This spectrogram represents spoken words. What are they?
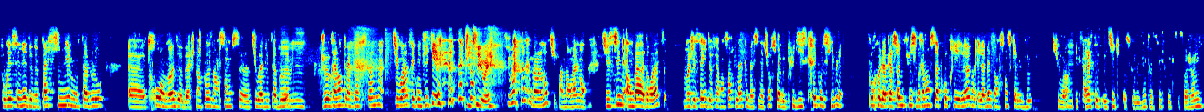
pour essayer de ne pas signer mon tableau euh, trop en mode, bah, je t'impose un sens, euh, tu vois, du tableau. Ah oui. Je veux vraiment que la personne, tu vois, c'est compliqué. Compliqué, ouais. tu vois, normalement, tu, enfin, normalement, tu signes en bas à droite. Moi, j'essaye de faire en sorte là que ma signature soit le plus discret possible pour que la personne puisse vraiment s'approprier l'œuvre et la mettre dans le sens qu'elle veut tu vois, mm. et que ça reste esthétique, parce que le but aussi, c'est que ce soit joli.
